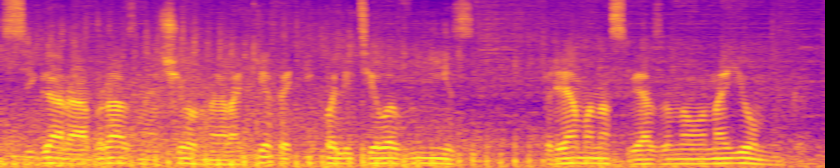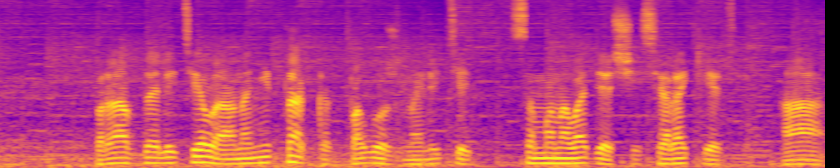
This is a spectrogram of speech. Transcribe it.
сигарообразная черная ракета и полетела вниз, прямо на связанного наемника. Правда, летела она не так, как положено лететь самонаводящейся ракете а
